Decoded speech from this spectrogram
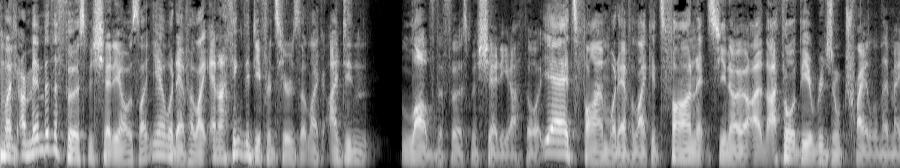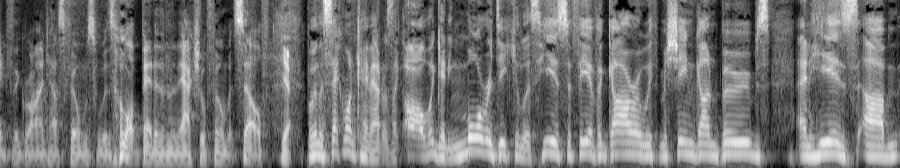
Like I remember the first Machete, I was like, yeah, whatever. Like and I think the difference here is that like I didn't love the first Machete. I thought, yeah, it's fine, whatever. Like it's fun. It's, you know, I, I thought the original trailer they made for the Grindhouse films was a lot better than the actual film itself. Yeah. But when the second one came out, it was like, oh, we're getting more ridiculous. Here's Sofia Vergara with machine gun boobs, and here's um,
